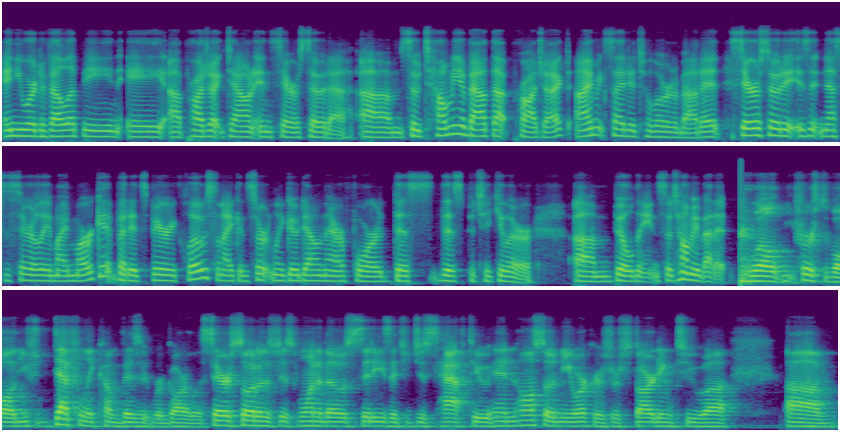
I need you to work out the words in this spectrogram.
and you are developing a, a project down in Sarasota. Um, so tell me about that project. I'm excited to learn about it. Sarasota isn't necessarily my market, but it's very close, and I can certainly go down there for this this particular um, building. So tell me about it. Well, first of all, you should definitely come visit regardless. Sarasota is just one of those cities that you just have to. And also, New Yorkers are starting to uh, um,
